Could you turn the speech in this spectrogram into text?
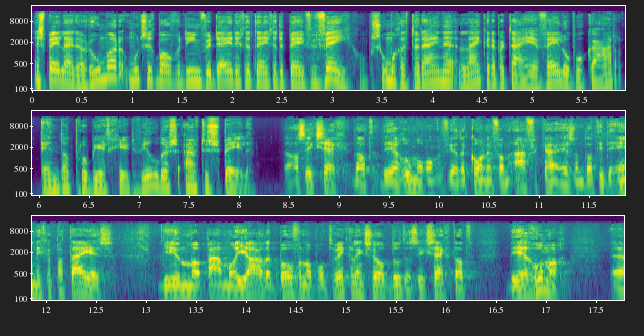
SP-leider Roemer moet zich bovendien verdedigen tegen de PVV. Op sommige terreinen lijken de partijen veel op elkaar... en dat probeert Geert Wilders uit te spelen. Als ik zeg dat de heer Roemer ongeveer de koning van Afrika is... omdat hij de enige partij is die een paar miljarden bovenop ontwikkelingshulp doet... als ik zeg dat de heer Roemer eh,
